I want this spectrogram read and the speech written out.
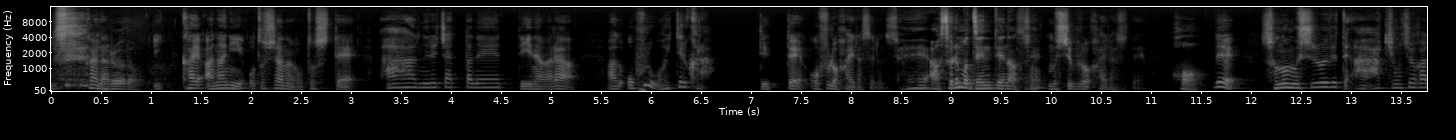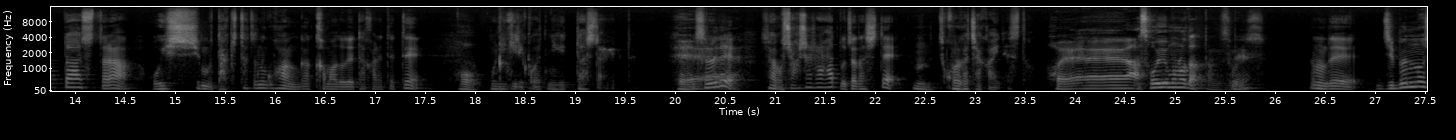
一い回なるほど。一回穴に落とし穴に落として「あー濡れちゃったね」って言いながら「あのお風呂沸いてるから」って言ってお風呂入らせるんですよ。へえ。あそれも前提なんですね。蒸し風呂入らせて。はでその蒸し風呂出て「ああ気持ちよかった」っつったら美味しいもう炊きたてのご飯がかまどで炊かれてておにぎりこうやって握って出してあげるそれで最後シャカシャカシャカっとお茶出してうん。これが茶会ですと。へえあそういうものだったんですね。そうです。なので自分の思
